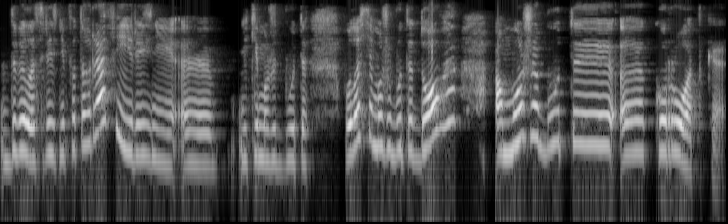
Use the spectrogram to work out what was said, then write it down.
дивилась різні фотографії, різні, е, які можуть бути. Волосся може бути довге, а може бути коротке,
